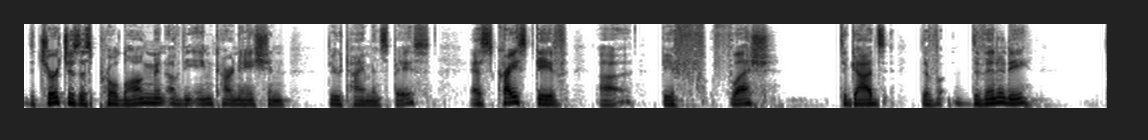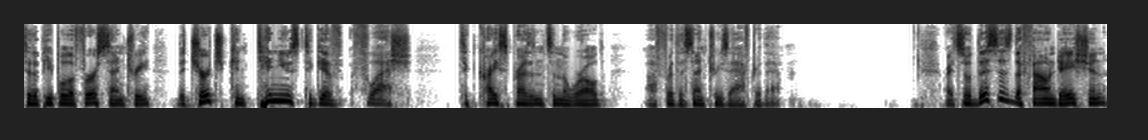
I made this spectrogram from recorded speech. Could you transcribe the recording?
The church is this prolongment of the incarnation through time and space. As Christ gave uh, gave flesh to God's div- divinity to the people of the first century, the church continues to give flesh to Christ's presence in the world uh, for the centuries after that. Right, so this is the foundation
